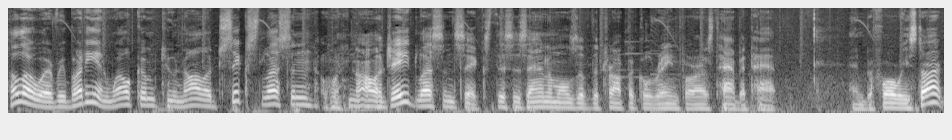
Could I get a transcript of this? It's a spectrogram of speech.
Hello, everybody, and welcome to Knowledge 6 Lesson, or Knowledge 8 Lesson 6. This is Animals of the Tropical Rainforest Habitat. And before we start,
